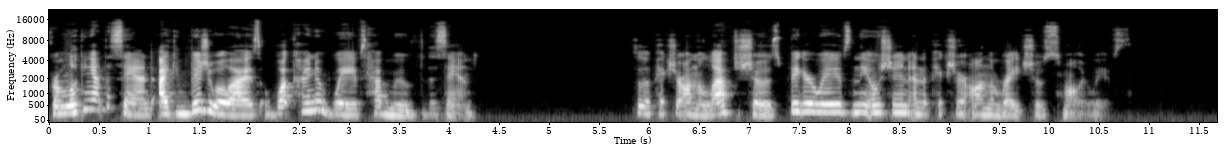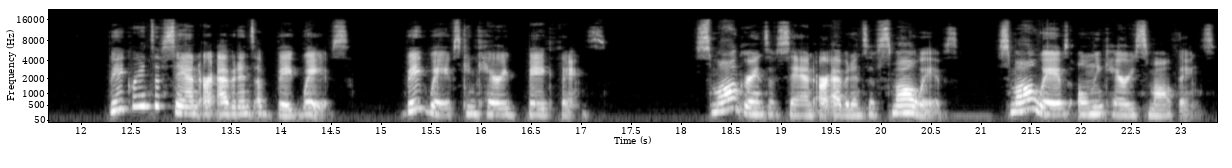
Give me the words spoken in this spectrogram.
From looking at the sand, I can visualize what kind of waves have moved the sand. So the picture on the left shows bigger waves in the ocean and the picture on the right shows smaller waves. Big grains of sand are evidence of big waves. Big waves can carry big things. Small grains of sand are evidence of small waves. Small waves only carry small things.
